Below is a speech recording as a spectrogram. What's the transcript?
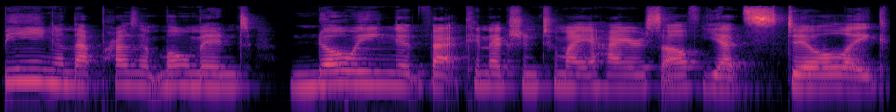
being in that present moment, knowing that connection to my higher self, yet still like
